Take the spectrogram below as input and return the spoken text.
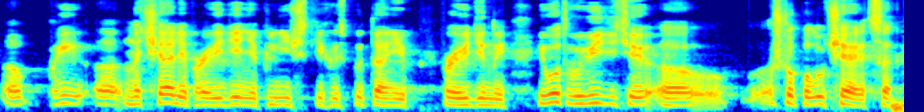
э, при э, начале проведения клинических испытаний проведены. И вот вы видите, э, что получается.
